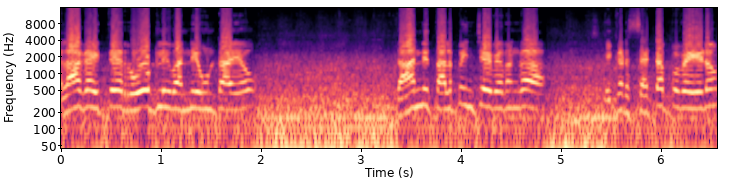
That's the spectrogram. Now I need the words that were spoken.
ఎలాగైతే రోడ్లు ఇవన్నీ ఉంటాయో దాన్ని తలపించే విధంగా ఇక్కడ సెటప్ వేయడం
